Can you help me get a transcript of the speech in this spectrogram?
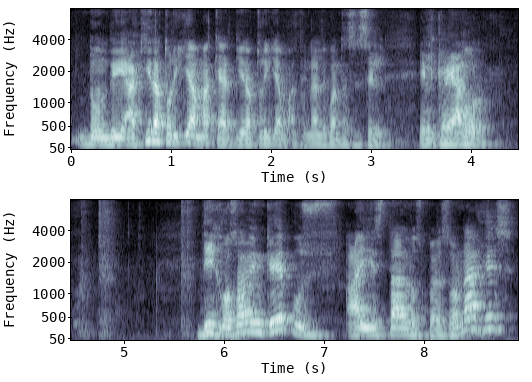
donde Akira Toriyama, que Akira Toriyama al final de cuentas es el, el creador, dijo, ¿saben qué? Pues ahí están los personajes,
